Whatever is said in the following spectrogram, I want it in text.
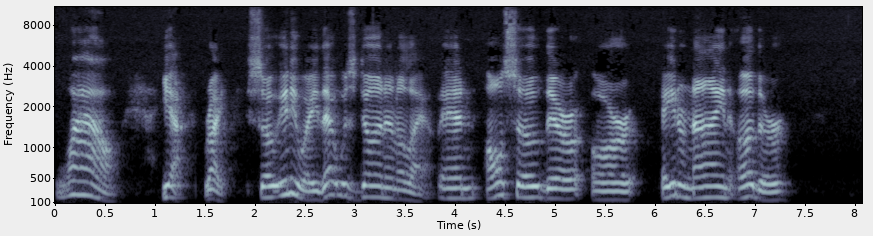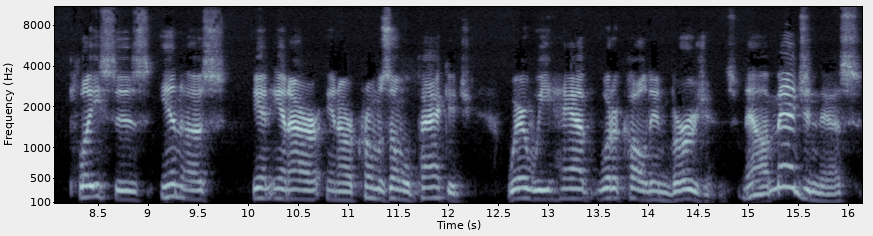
Wow. Yeah, right. So anyway, that was done in a lab. And also there are eight or nine other places in us in, in our in our chromosomal package where we have what are called inversions. Now imagine this.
